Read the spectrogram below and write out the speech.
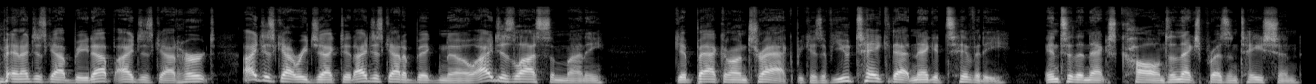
man, I just got beat up. I just got hurt. I just got rejected. I just got a big no. I just lost some money. Get back on track because if you take that negativity into the next call, into the next presentation,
